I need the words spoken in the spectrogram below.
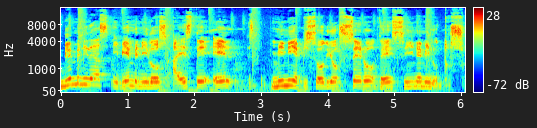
Bienvenidas y bienvenidos a este el mini episodio 0 de Cine Minutos.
